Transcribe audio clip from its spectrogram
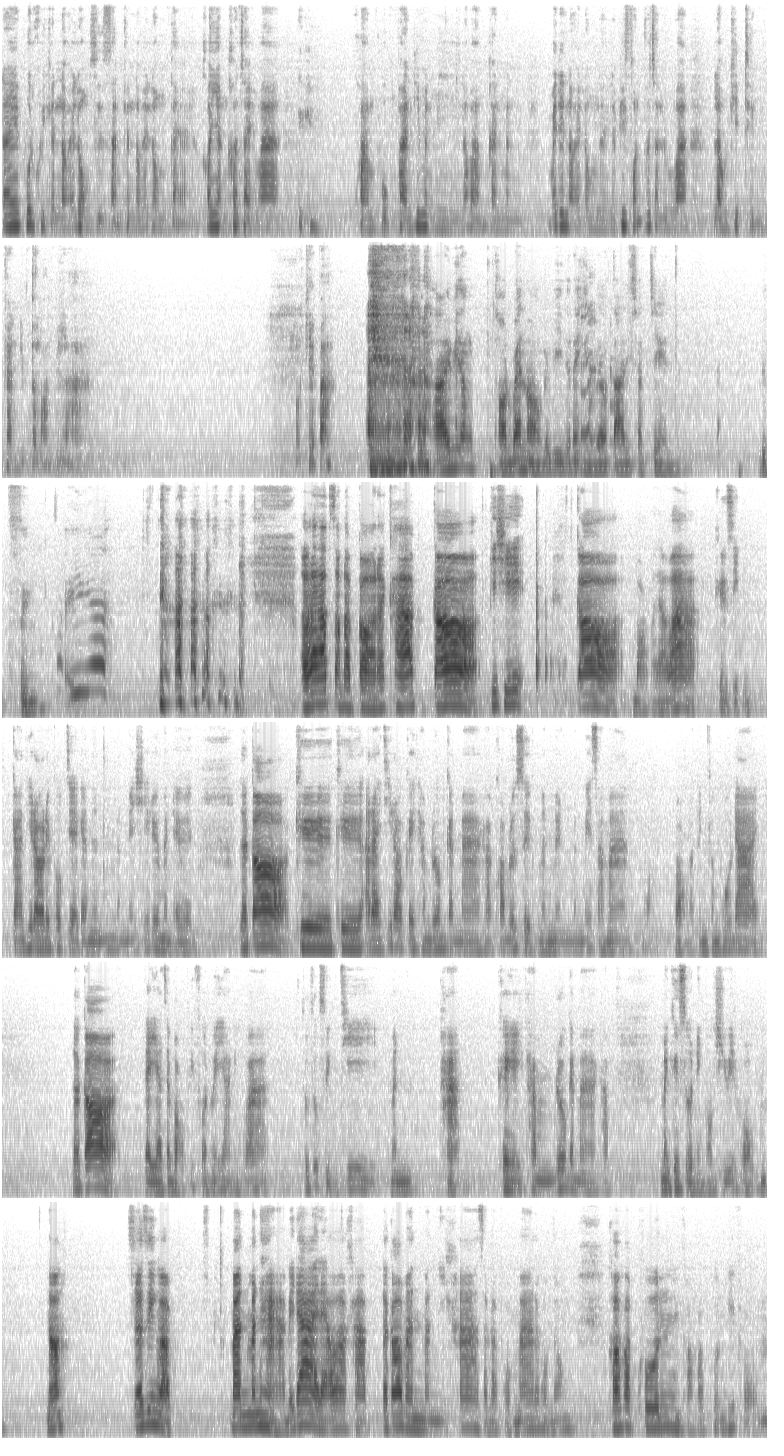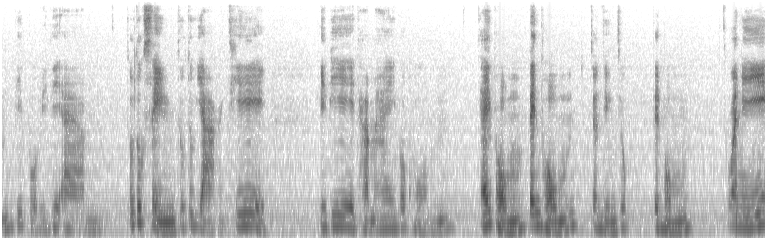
ได้พูดคุยกันน้อยลง สื่อสารกันน้อยลง แต่ก็ยังเข้าใจว่าความผูกพันที่มันมีระหว่างกันมัน ไม่ได้น้อยลงเลย และพี่ฝนก็จะรู้ว่าเราคิดถึงกันอยู่ตลอดเวลา โอเคปะสุดท้ายพี่ต้องถอดแว่นออกด้วยพี่จะได้เห็นแววตาที่ชัดเจนลึกซึ้งไอ้ยะเอาละครับสำหรับก่อนนะครับ ก็พี่ชิก็บอกมาแล้วว่า คือสิ่งการที่เราได้พบเจอกันนั้น มันไม่ใช่เรื่องบังเอิญ แล้วก็คือคืออะไรที่เราเคยทำร่วมกันมาครับความรู้สึกมันมันมันไม่สามารถบอกบอกมาเป็นคำพูดได้ แล้วก็แต่อยากจะบอกพี่ฝนไว้อย่างหนึ่งว่า ทุกๆสิ่งที่มันผ่านเคยทำร่วมกันมาครับ มันคือส่วนหนึ่งของชีวิตผมเนาะแล้วซึ่งแบบมันมันหาไม่ได้แล้วอะครับ แล้วก็มันมันมีค่าสำหรับผมมาก แล้วผมต้องขอขอบคุณ ขอขอบคุณพี่ผม พี่ปุ๋ยพี่แอม ทุกๆ สิ่งทุก ๆ อย่างที่ พี่ๆทำให้พวกผมให้ผมเป็นผมจนถึงทุกเป็นผมทุกวันนี้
